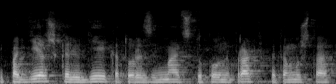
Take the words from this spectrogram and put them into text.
и поддержка людей, которые занимаются духовной практикой, потому что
